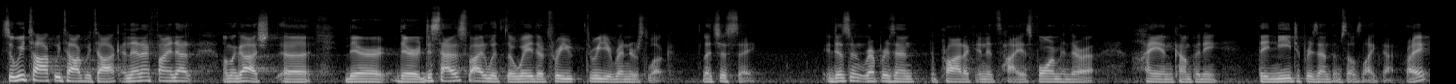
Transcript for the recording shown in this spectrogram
So we talk, we talk, we talk, and then I find out, oh my gosh, uh, they're, they're dissatisfied with the way their 3, 3D renders look, let's just say. It doesn't represent the product in its highest form, and they're a high-end company. They need to present themselves like that, right?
